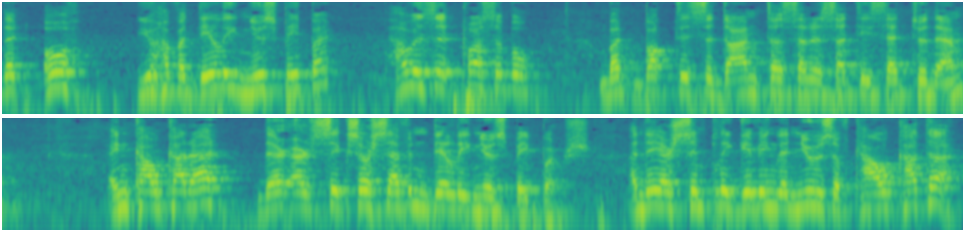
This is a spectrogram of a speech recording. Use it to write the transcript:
that, oh, you have a daily newspaper? How is it possible? But Bhaktisiddhanta Saraswati said to them, in Calcutta, there are six or seven daily newspapers, and they are simply giving the news of Calcutta.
